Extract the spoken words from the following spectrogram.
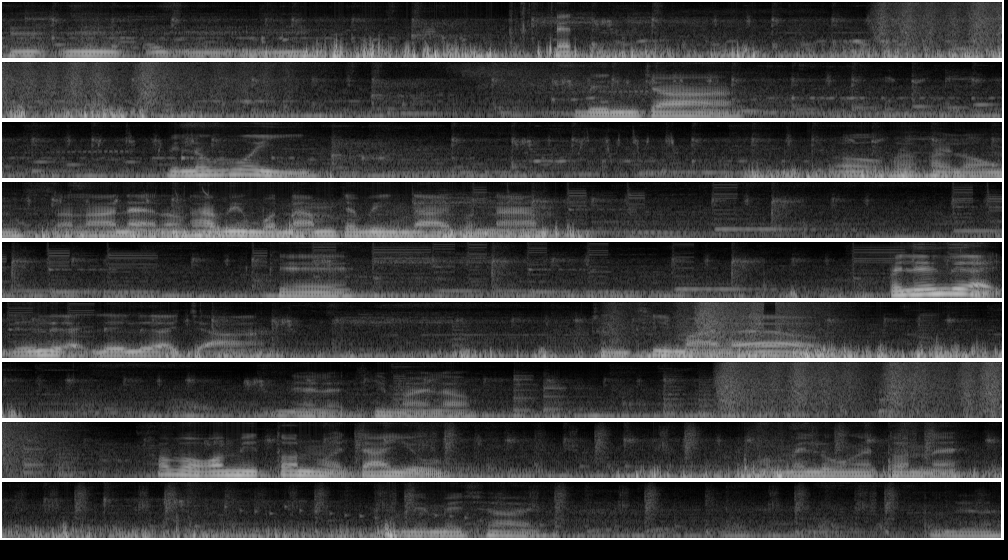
อืมอืมอืมอืมอืมเป็ดบินจ้าบินแล้วเว้ย อ้ค่อยๆลงสาราเนี่ยรองเท้าวิ่งบนน้ำมันจะวิ่งได้บนน้ำโอเค ไปเรื่อยๆเรื่อยๆเรื่อยๆจ้าถึงที่หมายแล้วนี่แหละที่หมายเราเขาบอกว่ามีต้นหัวใจอยู่ ผมไม่รู้ไงต้นไหนต้นนี้ไม่ใช่ ต้นนี้นะ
